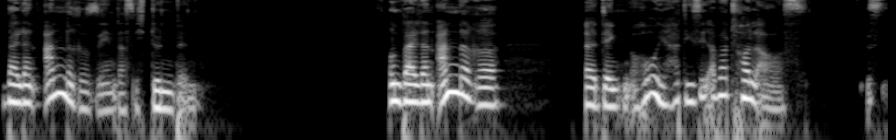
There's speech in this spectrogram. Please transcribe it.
weil dann andere sehen, dass ich dünn bin? Und weil dann andere äh, denken, oh ja, die sieht aber toll aus. Es,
